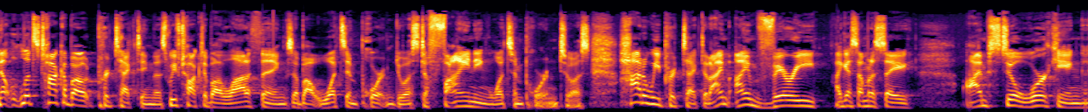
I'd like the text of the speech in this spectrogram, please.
Now let's talk about protecting this. We've talked about a lot of things about what's important to us, defining what's important to us. How do we protect it? I'm I'm very I guess I'm going to say I'm still working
